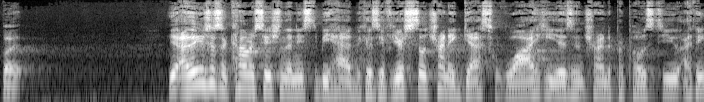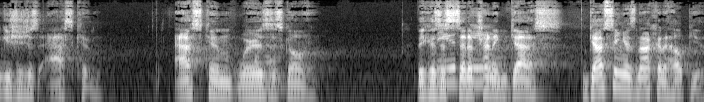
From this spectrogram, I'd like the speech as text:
but yeah, I think it's just a conversation that needs to be had because if you're still trying to guess why he isn't trying to propose to you, I think you should just ask him. Ask him where is this going? Because Do instead of trying to guess, guessing is not going to help you.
